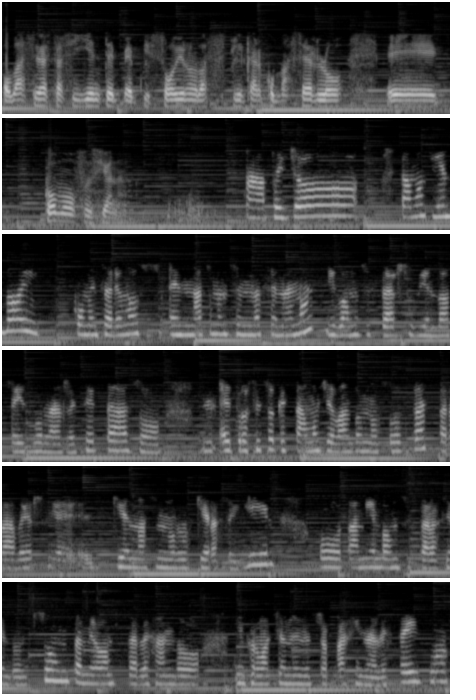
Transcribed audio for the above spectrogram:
o va a ser hasta el siguiente episodio? ¿Nos vas a explicar cómo hacerlo? Eh, ¿Cómo funciona? Ah, pues yo estamos viendo y comenzaremos en más o menos en una semana y vamos a estar subiendo a Facebook las recetas o el proceso que estamos llevando nosotras para ver si eh, quién más nos lo quiera seguir o también vamos a estar haciendo un Zoom, también vamos a estar dejando información en nuestra página de Facebook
